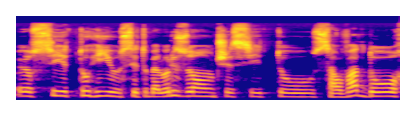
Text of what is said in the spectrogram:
Eu cito Rio, cito Belo Horizonte, cito Salvador.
